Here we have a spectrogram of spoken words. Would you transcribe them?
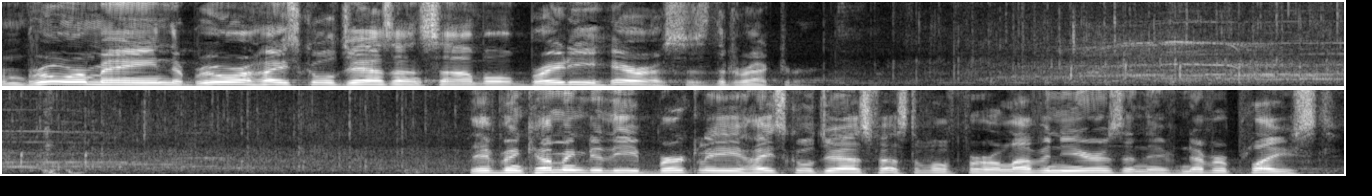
From Brewer, Maine, the Brewer High School Jazz Ensemble, Brady Harris is the director. They've been coming to the Berklee High School Jazz Festival for 11 years and they've never placed.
